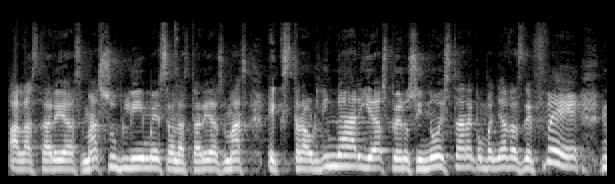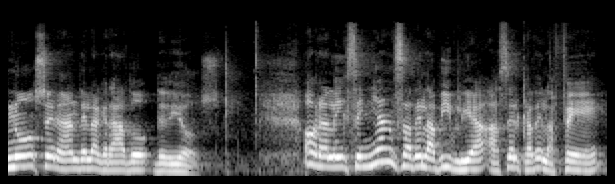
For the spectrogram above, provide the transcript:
a las tareas más sublimes, a las tareas más extraordinarias, pero si no están acompañadas de fe, no serán del agrado de Dios. Ahora, la enseñanza de la Biblia acerca de la fe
